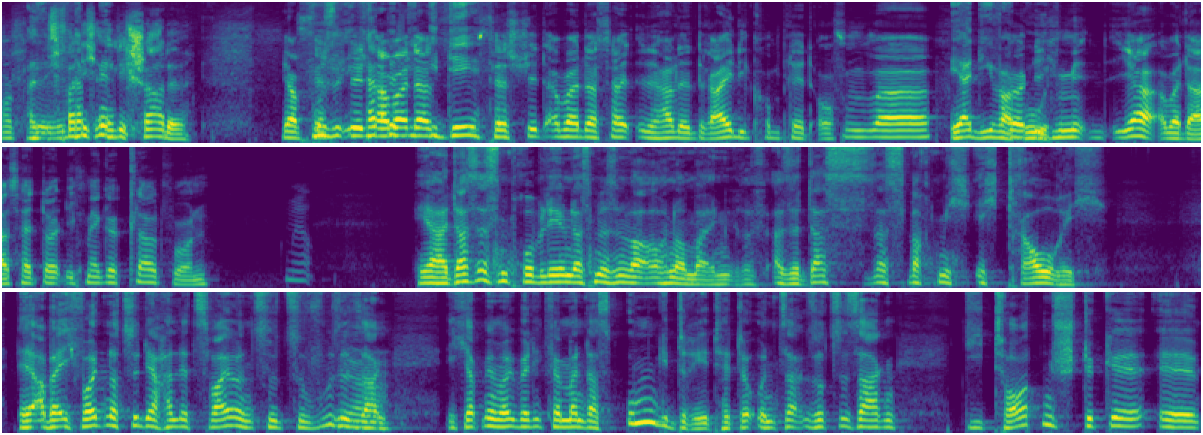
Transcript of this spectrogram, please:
okay. Das ich fand ich eigentlich schade. ja, feststeht hatte aber, die dass, Idee- feststeht aber, dass halt in Halle 3, die komplett offen war, Ja, die war gut. mehr, ja, aber da ist halt deutlich mehr geklaut worden. Ja, das ist ein Problem, das müssen wir auch nochmal in den Griff. Also das, das macht mich echt traurig. Äh, aber ich wollte noch zu der Halle 2 und zu, zu Wusel Ja. sagen, ich habe mir mal überlegt, wenn man das umgedreht hätte und sa- sozusagen die Tortenstücke äh,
